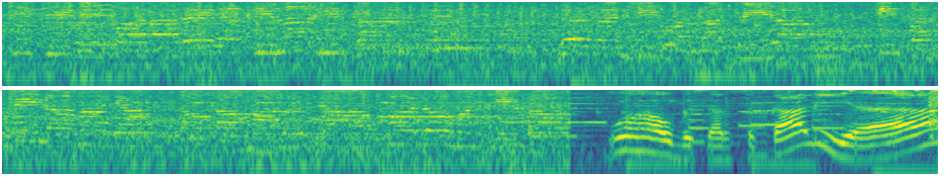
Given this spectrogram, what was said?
Di sini para ranger dilahirkan Dengan jiwa satria Infanteri namanya Serta marga pedoman kita Wow, besar sekali ya.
